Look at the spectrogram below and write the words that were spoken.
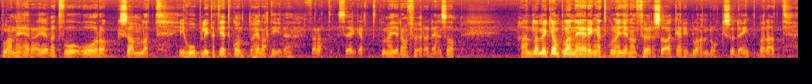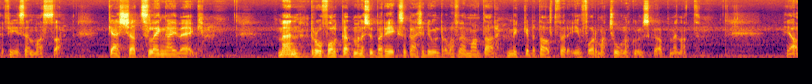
planerat i över två år och samlat ihop lite till ett konto hela tiden för att säkert kunna genomföra den. Så handlar mycket om planering, att kunna genomföra saker ibland också. Det är inte bara att det finns en massa cash att slänga iväg. Men tror folk att man är superrik så kanske de undrar varför man tar mycket betalt för information och kunskap, men att ja,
